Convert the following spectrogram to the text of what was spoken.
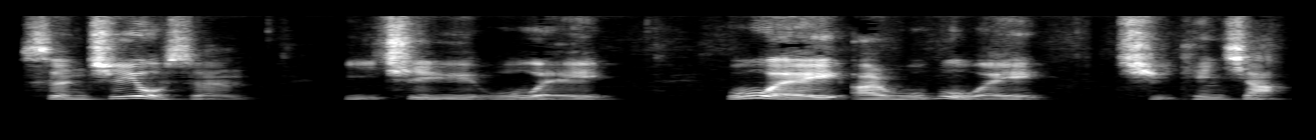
损之又损，以至于无为。无为而无不为，取天下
